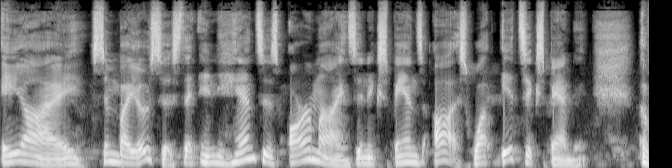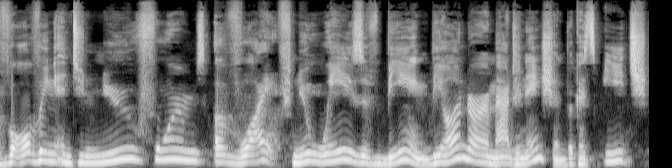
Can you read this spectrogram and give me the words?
AI symbiosis that enhances our minds and expands us while it's expanding, evolving into new forms of life, new ways of being beyond our imagination, because each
